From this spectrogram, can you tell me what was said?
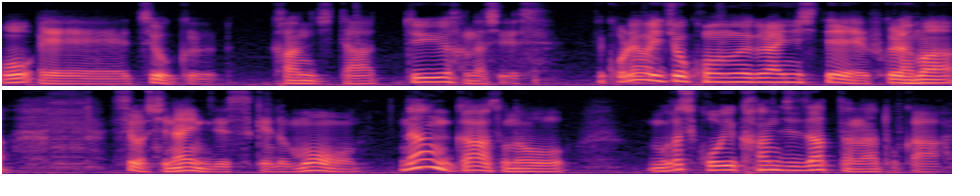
を、えー、強く感じたという話です。でこれは一応このぐらいにして膨らませはしないんですけどもなんかその昔こういう感じだったなとか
